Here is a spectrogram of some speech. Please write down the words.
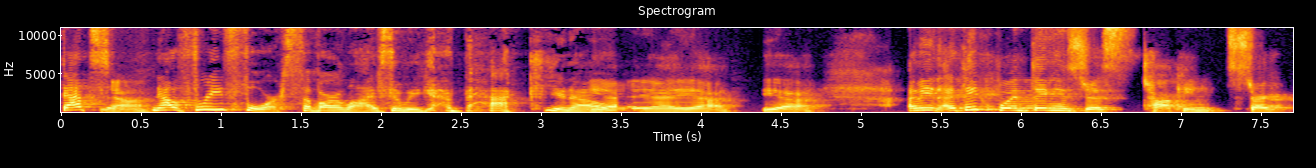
that's yeah. now three fourths of our lives that we get back, you know? Yeah, yeah, yeah, yeah. I mean, I think one thing is just talking, start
